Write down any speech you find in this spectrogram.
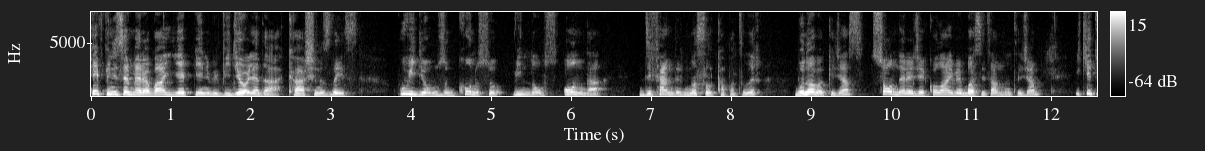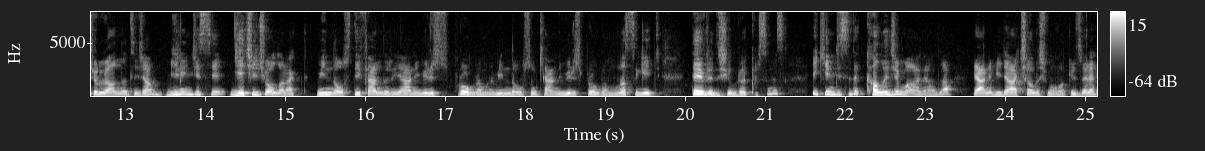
Hepinize merhaba. Yepyeni bir videoyla da karşınızdayız. Bu videomuzun konusu Windows 10'da Defender nasıl kapatılır? Buna bakacağız. Son derece kolay ve basit anlatacağım. İki türlü anlatacağım. Birincisi geçici olarak Windows Defender'ı yani virüs programını, Windows'un kendi virüs programını nasıl geç, devre dışı bırakırsınız? İkincisi de kalıcı manada yani bir daha çalışmamak üzere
